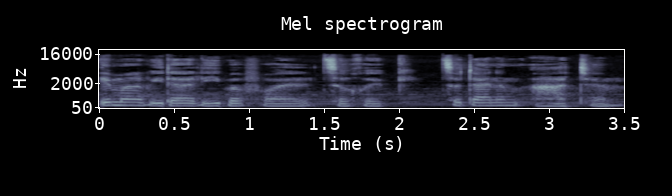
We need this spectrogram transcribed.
immer wieder liebevoll zurück zu deinem Atem.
